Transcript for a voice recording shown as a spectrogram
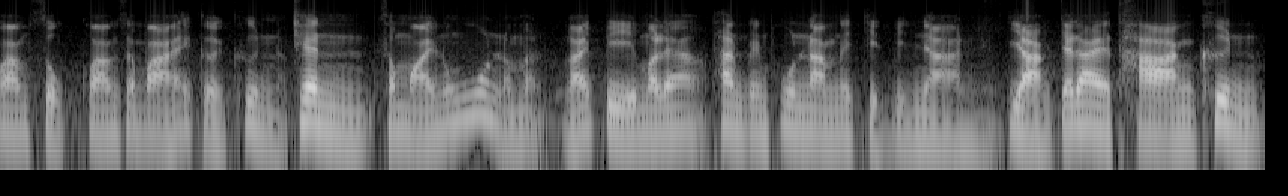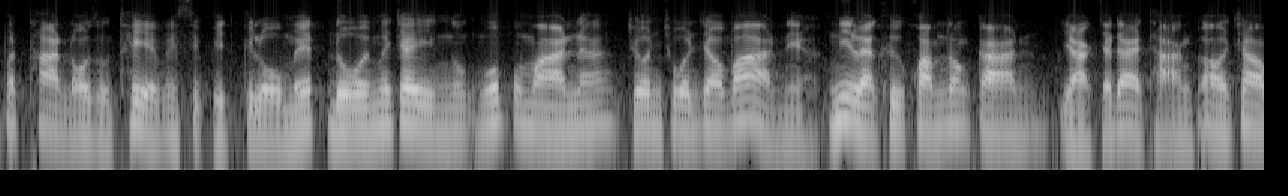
ความสุขความสบายให้เกิดขึ้น เช่น สมัยนู้นมาหลายปีมาแล้วท่านเป็นผู้นำในจิตวิญญาณเนี่ยอยากจะได้ทางขึ้นพระธาตุดอยสุเทพใน 11 กิโลเมตร โดยไม่ใช่งบประมาณนะเชิญชวนชาวบ้านเนี่ยนี่แหละคือความต้องการอยากจะได้ทางก็เอาชาว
